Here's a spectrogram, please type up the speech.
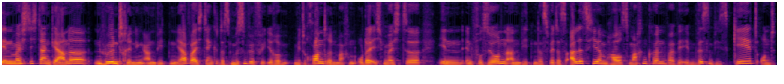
denen möchte ich dann gerne ein Höhentraining anbieten, ja, weil ich denke, das müssen wir für ihre Mitochondrien machen. Oder ich möchte ihnen Infusionen anbieten, dass wir das alles hier im Haus machen können, weil wir eben wissen, wie es geht und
